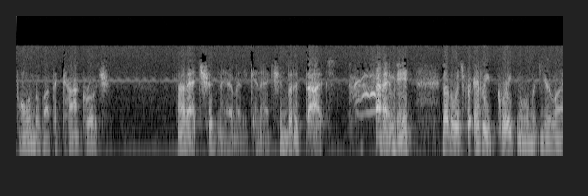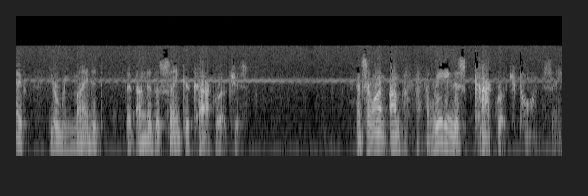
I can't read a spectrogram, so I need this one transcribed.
poem about the cockroach. Now, that shouldn't have any connection, but it does. I mean, in other words, for every great moment in your life, you're reminded that under the sink are cockroaches. And so I'm, I'm, I'm reading this cockroach poem, see?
